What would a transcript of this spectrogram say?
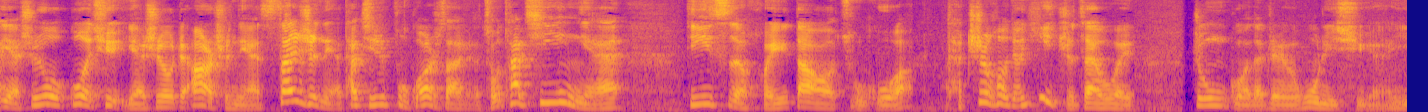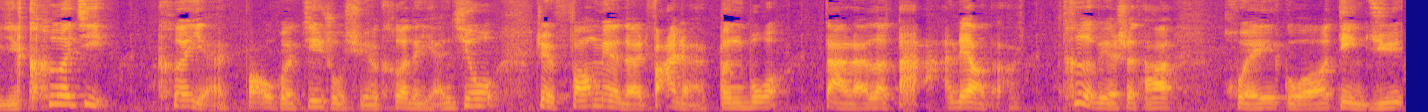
也是用过去，也是用这二十年、三十年。他其实不光是三十年，从他七一年第一次回到祖国，他之后就一直在为中国的这个物理学以及科技、科研，包括基础学科的研究这方面的发展奔波，带来了大量的，特别是他回国定居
